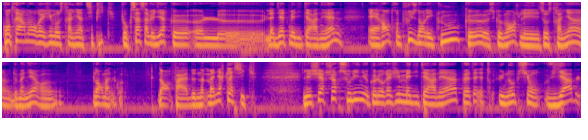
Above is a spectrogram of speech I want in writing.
contrairement au régime australien typique. Donc ça, ça veut dire que euh, la diète méditerranéenne, elle rentre plus dans les clous que ce que mangent les Australiens de manière euh, normale, quoi. Enfin de manière classique. Les chercheurs soulignent que le régime méditerranéen peut être une option viable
